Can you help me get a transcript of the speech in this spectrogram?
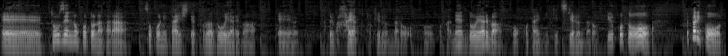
えー、当然のことながら、そこに対してこれはどうやれば、えー、例えば早く解けるんだろうとかね、どうやればこう答えに行きつけるんだろうっていうことを、やっぱりこう、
